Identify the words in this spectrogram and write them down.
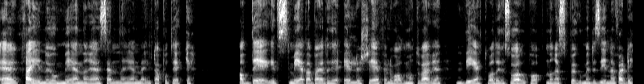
Jeg regner jo med når jeg sender en mail til apoteket, at deres medarbeidere eller sjef eller hva det måtte være, vet hva dere svarer på når jeg spør om medisinen er ferdig,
